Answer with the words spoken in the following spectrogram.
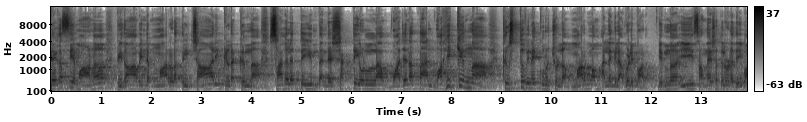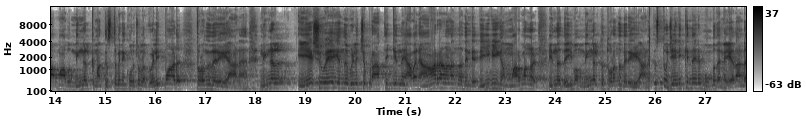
രഹസ്യമാണ്. പിതാവിന്റെ മരണത്തിൽ ചാരിക്കിടക്കുന്ന സകലത്തെയും തന്റെ ശക്തിയുള്ള വചനത്താൽ വഹിക്കുന്ന ക്രിസ്തുവിനെ കുറിച്ചുള്ള മർമ്മം അല്ലെങ്കിൽ ആ വെളിപ്പാട്. ഇന്ന് ഈ സന്ദേശത്തിലൂടെ ദൈവാത്മാവ് നിങ്ങൾക്കും ആ ക്രിസ്തുവിനെ കുറിച്ചുള്ള വെളിപ്പാട് തുറന്നു തരികയാണ്. നിങ്ങൾ യേശുവേ എന്ന് വിളിച്ചു പ്രാർത്ഥിക്കുന്ന അവൻ ആരാണെന്നതിന്റെ ദൈവിക മർമ്മങ്ങൾ ഇന്ന് ദൈവം നിങ്ങൾക്ക് തുറന്നു തരികയാണ്. ക്രിസ്തു ജനിക്കുന്നതിന് മുമ്പ് തന്നെ ഏതാണ്ട്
